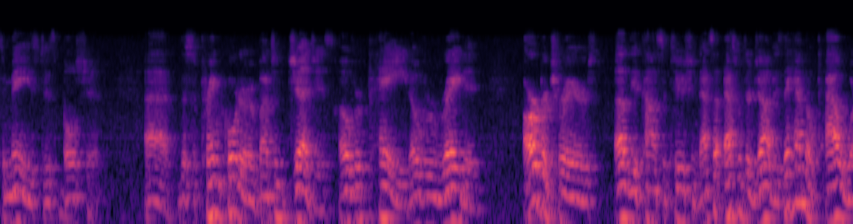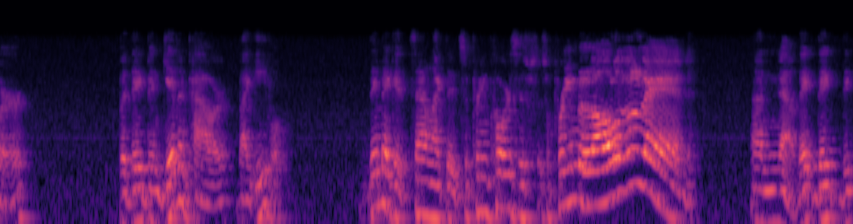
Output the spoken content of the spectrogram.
to me is just bullshit. Uh, the Supreme Court are a bunch of judges, overpaid, overrated, arbitrators of the Constitution. That's a, that's what their job is. They have no power, but they've been given power by evil. They make it sound like the Supreme Court is the supreme law of the land. Uh, no, they, they, they,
